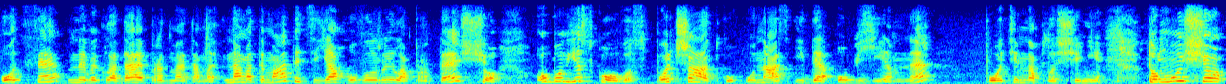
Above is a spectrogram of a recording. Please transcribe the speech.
оце не викладає предметами. На математиці я говорила про те, що обов'язково спочатку у нас іде об'ємне. Потім на площині. Тому що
